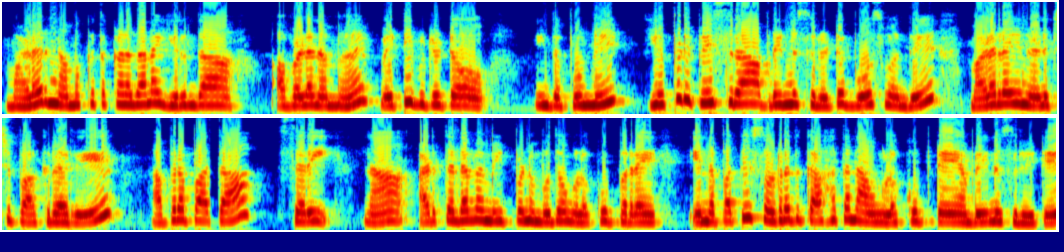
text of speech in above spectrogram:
மலர் நமக்கு தக்கனதான இருந்தா அவளை நம்ம வெட்டி விட்டுட்டோம். இந்த பொண்ணு எப்படி பேசுறா அப்படின்னு சொல்லிட்டு போஸ் வந்து மலரை நினைச்சு பாக்குறாரு அப்புறம் பார்த்தா சரி நான் அடுத்த தடவை மீட் பண்ணும்போது உங்களை கூப்பிடுறேன். என்னை பத்தி சொல்றதுக்காகத்தான் நான் உங்களை கூப்பிட்டேன் அப்படின்னு சொல்லிட்டு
